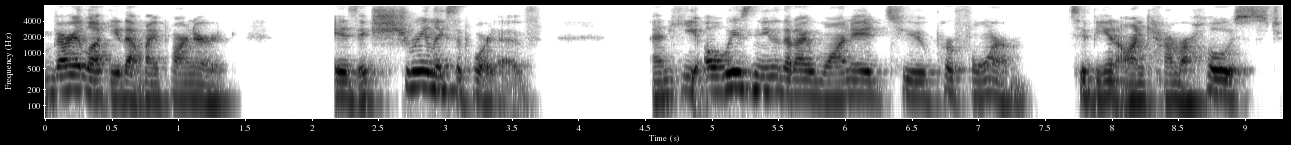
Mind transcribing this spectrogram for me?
very lucky that my partner is extremely supportive. And he always knew that I wanted to perform, to be an on camera host,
